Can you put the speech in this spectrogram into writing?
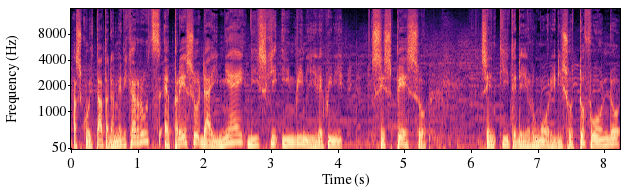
ascoltato ad American Roots è preso dai miei dischi in vinile, quindi se spesso sentite dei rumori di sottofondo,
